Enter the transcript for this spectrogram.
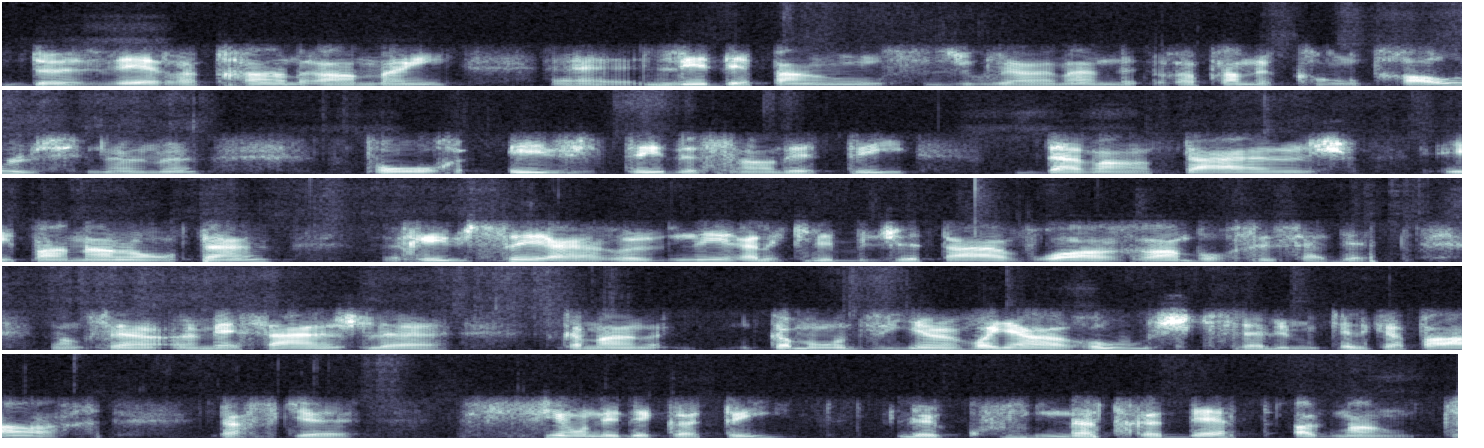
devait reprendre en main euh, les dépenses du gouvernement, reprendre le contrôle finalement pour éviter de s'endetter davantage et pendant longtemps, réussir à revenir à l'équilibre budgétaire, voire rembourser sa dette. Donc c'est un, message là, comme, comme on dit, il y a un voyant rouge qui s'allume quelque part parce que si on est décoté, le coût de notre dette augmente.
